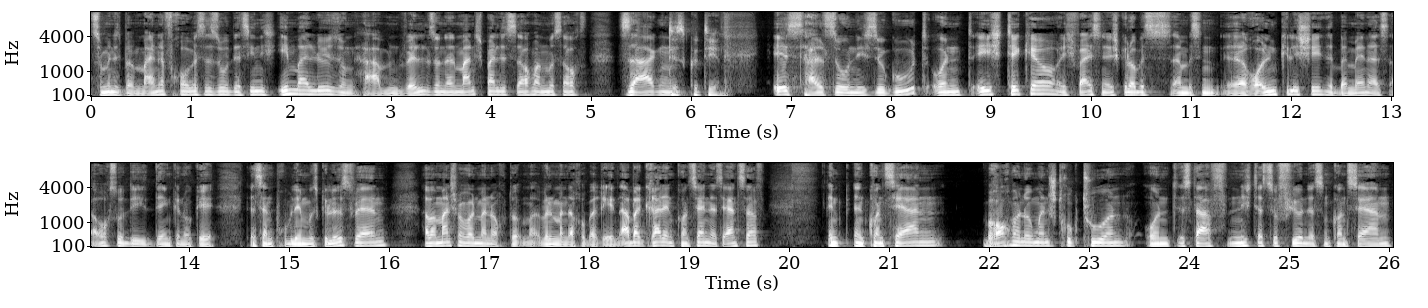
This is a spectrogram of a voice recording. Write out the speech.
zumindest bei meiner Frau ist es so, dass sie nicht immer Lösungen haben will, sondern manchmal ist es auch, man muss auch sagen, diskutieren. Ist halt so nicht so gut und ich ticke, ich weiß nicht, ich glaube, es ist ein bisschen äh, Rollenklischee, bei Männern ist es auch so, die denken, okay, das ist ein Problem, muss gelöst werden, aber manchmal will man auch, will man darüber reden. Aber gerade in Konzernen ist ernsthaft, in, in Konzernen braucht man irgendwann Strukturen und es darf nicht dazu führen, dass ein Konzern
